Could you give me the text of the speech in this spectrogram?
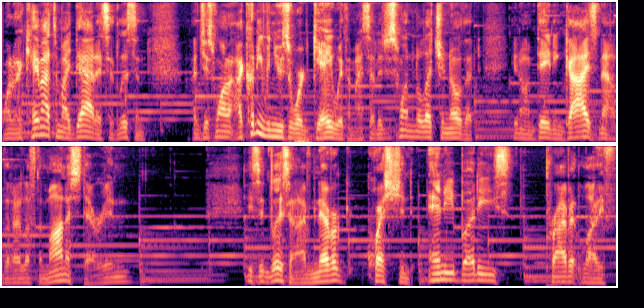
When I came out to my dad, I said, "Listen, I just want I couldn't even use the word gay with him. I said, I just wanted to let you know that, you know, I'm dating guys now that I left the monastery." And he said, "Listen, I've never questioned anybody's private life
